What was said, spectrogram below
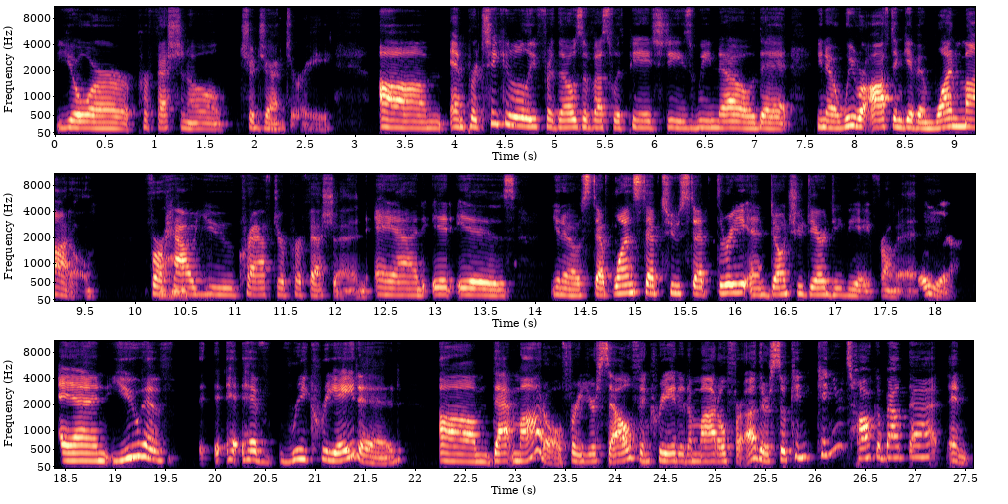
your professional trajectory. Um, and particularly for those of us with PhDs, we know that, you know, we were often given one model for mm-hmm. how you craft your profession. And it is you know, step one, step two, step three, and don't you dare deviate from it. Oh, yeah. And you have have recreated um, that model for yourself and created a model for others. So can can you talk about that? And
